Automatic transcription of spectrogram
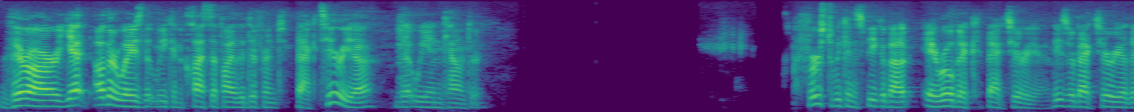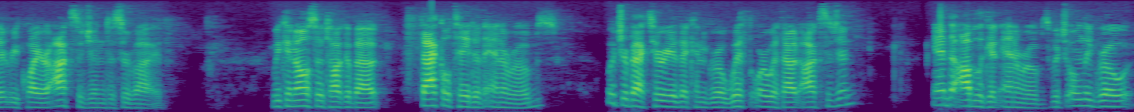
There are yet other ways that we can classify the different bacteria that we encounter. First, we can speak about aerobic bacteria. These are bacteria that require oxygen to survive. We can also talk about facultative anaerobes, which are bacteria that can grow with or without oxygen and obligate anaerobes, which only grow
